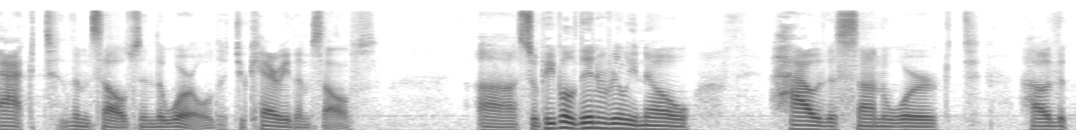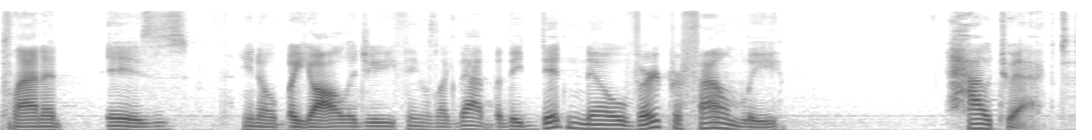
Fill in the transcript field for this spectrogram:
act themselves in the world, to carry themselves. Uh, so people didn't really know how the sun worked, how the planet is, you know, biology, things like that. But they did know very profoundly how to act.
